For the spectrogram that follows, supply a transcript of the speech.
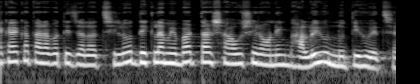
একা একা তারাবাতি জ্বালাচ্ছিল। দেখলাম এবার তার সাহসের অনেক ভালোই উন্নতি হয়েছে।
